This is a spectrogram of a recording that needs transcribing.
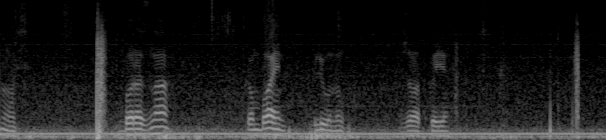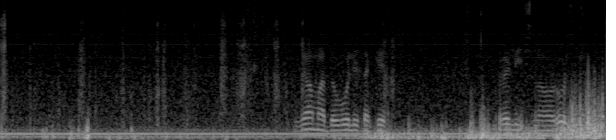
ну, борозна, комбайн клюнув жаткою. Яма доволі таки приличного розміру.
